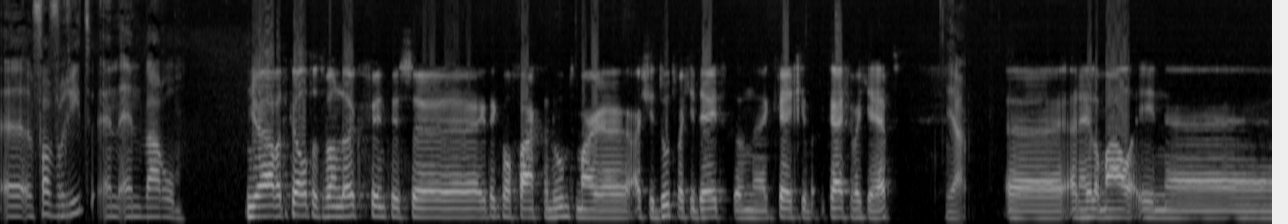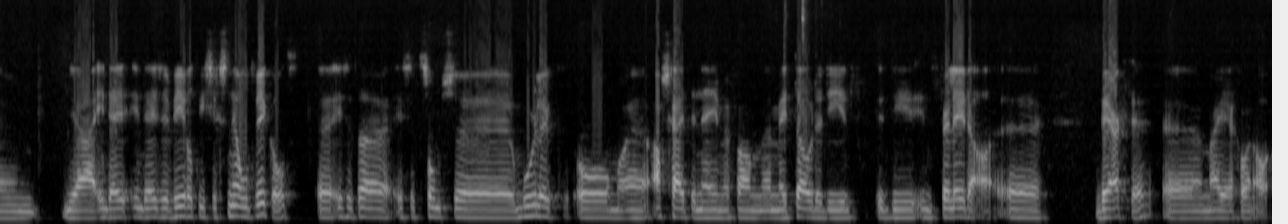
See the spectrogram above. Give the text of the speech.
Uh, een favoriet? En, en waarom? Ja, wat ik altijd wel leuk vind is, uh, ik denk wel vaak genoemd, maar als je doet wat je deed, dan krijg, je, krijg je wat je hebt. Ja. en helemaal in, ja, in, de, in deze wereld die zich snel ontwikkelt, is, het, uh, is het soms uh, moeilijk om afscheid te nemen van methoden die in, die in het verleden werkten, maar je gewoon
